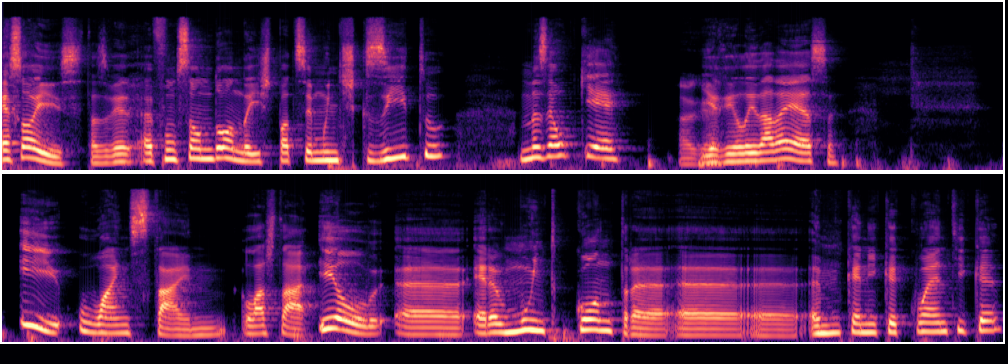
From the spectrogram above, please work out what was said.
É só isso, estás a ver? A função de onda, isto pode ser muito esquisito, mas é o que é. Ok. E a realidade é essa. E o Einstein, lá está, ele ah, era muito contra ah, ah, a mecânica quântica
